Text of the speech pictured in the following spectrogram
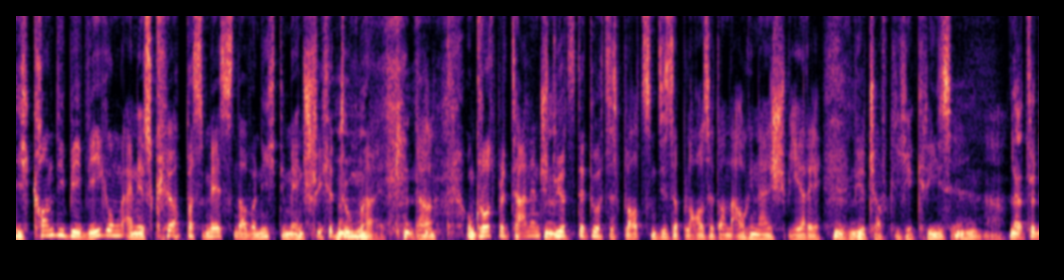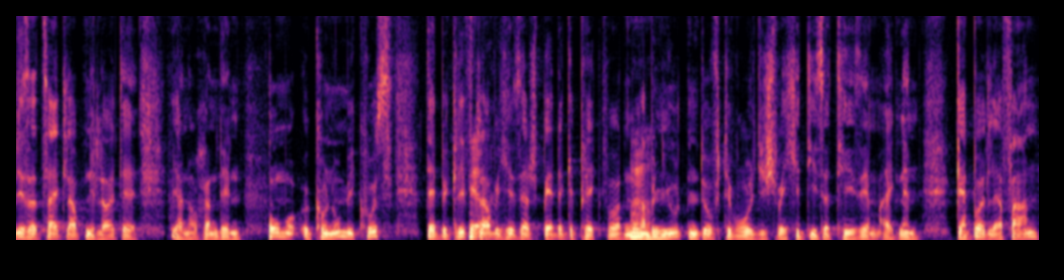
ich kann die Bewegung eines Körpers messen, aber nicht die menschliche mhm. Dummheit. Genau. Ja. Und Großbritannien mhm. stürzte durch das Platzen dieser Blase dann auch in eine schwere mhm. wirtschaftliche Krise. Mhm. Ja. Ja, zu dieser Zeit glaubten die Leute ja noch an den Homo economicus. Der Begriff, glaube ich, ist ja später geprägt worden, aber Newton durfte wohl die Schwäche dieser These im eigenen Geldbeutel erfahren.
